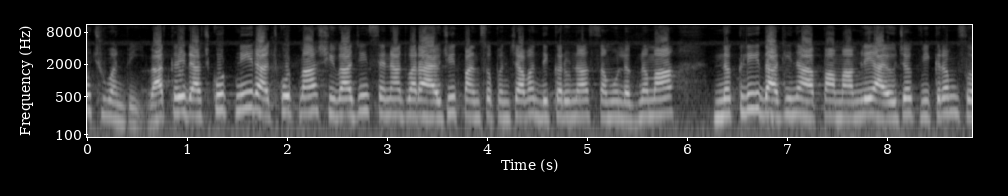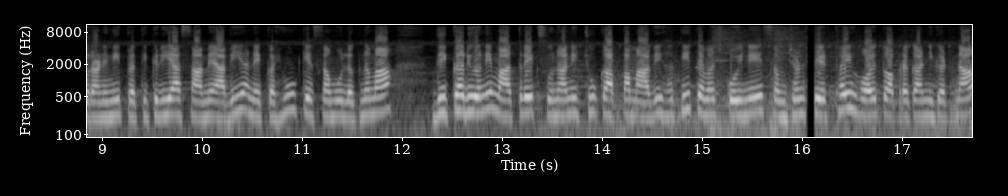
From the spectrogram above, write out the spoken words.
હું છું અનવી વાત કરી રાજકોટની, રાજકોટમાં શિવાજી સેના દ્વારા આયોજિત પાંચસો પંચાવન દીકરોના સમૂહ લગ્નમાં નકલી દાગીના આપવા મામલે આયોજક વિક્રમ સોરાણીની પ્રતિક્રિયા સામે આવી અને કહ્યું કે સમૂહ લગ્નમાં દીકરીઓને માત્ર એક સોનાની ચૂક આપવામાં આવી હતી, તેમજ કોઈને સમજણફેર થઈ હોય તો આ પ્રકારની ઘટના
